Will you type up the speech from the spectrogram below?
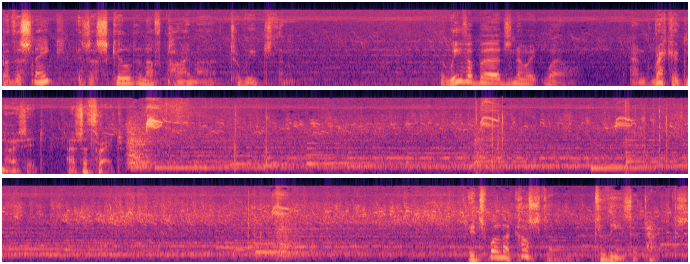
But the snake is a skilled enough climber to reach them. The weaver birds know it well and recognize it as a threat. It's well accustomed to these attacks.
